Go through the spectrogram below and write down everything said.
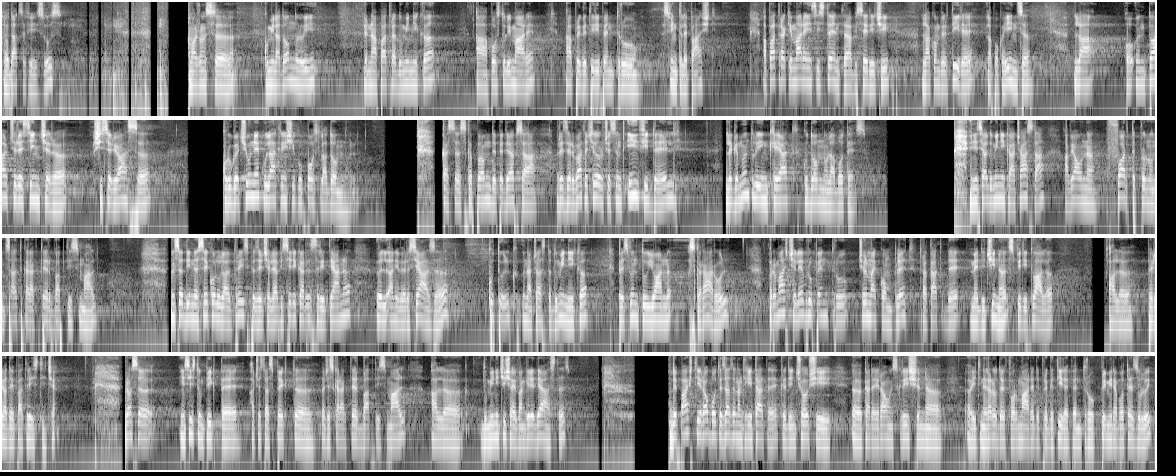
Lăudat să fie Isus. Am ajuns uh, cu mila Domnului în a patra duminică a Apostolului Mare, a pregătirii pentru Sfintele Paști, a patra chemare insistentă a Bisericii la convertire, la pocăință, la o întoarcere sinceră și serioasă cu rugăciune, cu lacrimi și cu post la Domnul, ca să scăpăm de pedeapsa rezervată celor ce sunt infideli legământului încheiat cu Domnul la botez. Inițial, duminica aceasta avea un foarte pronunțat caracter baptismal, însă din secolul al XIII-lea, Biserica Răsăriteană îl aniversează cu tâlc în această duminică pe Sfântul Ioan Scărarul, rămas celebru pentru cel mai complet tratat de medicină spirituală al perioadei patristice. Vreau să insist un pic pe acest aspect, pe acest caracter baptismal al Duminicii și a Evangheliei de astăzi, de Paști erau botezați în Antichitate credincioșii uh, care erau înscriși în uh, itinerarul de formare, de pregătire pentru primirea botezului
